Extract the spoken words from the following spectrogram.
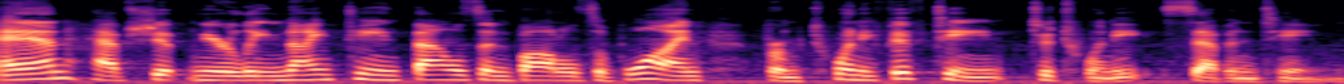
and have shipped nearly 19,000 bottles of wine from 2015 to 2017.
